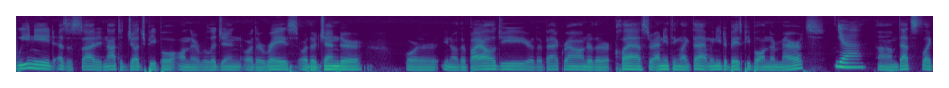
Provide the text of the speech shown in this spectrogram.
we need as a society not to judge people on their religion or their race or their gender or you know their biology or their background or their class or anything like that. We need to base people on their merits. Yeah. Um, that's like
